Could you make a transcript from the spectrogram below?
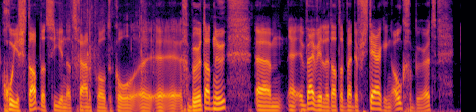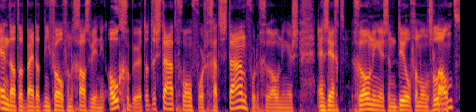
goede stap. Dat zie je in dat schadeprotocol eh, eh, gebeurt dat nu. Ehm, eh, wij willen dat dat bij de versterking ook gebeurt. En dat dat bij dat niveau van de gaswinning ook gebeurt. Dat de staat er gewoon voor gaat staan voor de Groningers. En zegt, Groningen is een deel van ons land.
